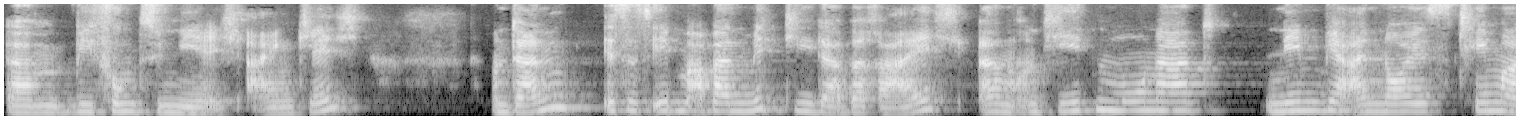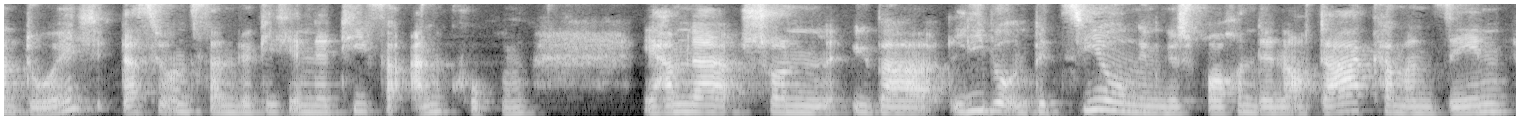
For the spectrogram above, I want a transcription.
ähm, wie funktioniere ich eigentlich. Und dann ist es eben aber ein Mitgliederbereich ähm, und jeden Monat nehmen wir ein neues Thema durch, das wir uns dann wirklich in der Tiefe angucken. Wir haben da schon über Liebe und Beziehungen gesprochen, denn auch da kann man sehen,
